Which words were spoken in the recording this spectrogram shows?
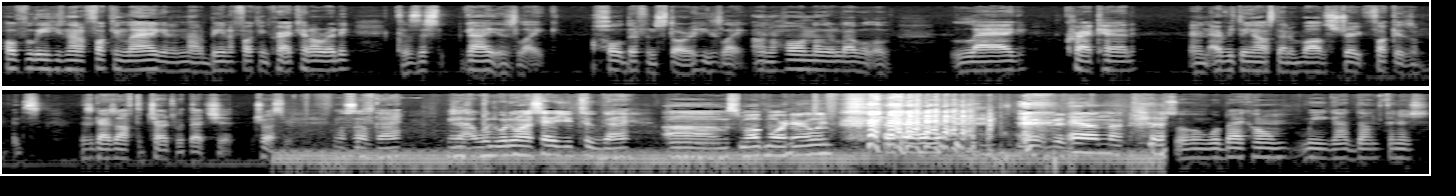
hopefully he's not a fucking lag and not being a fucking crackhead already, cause this guy is like a whole different story. He's like on a whole nother level of lag, crackhead, and everything else that involves straight fuckism. It's this guy's off the charts with that shit. Trust me. What's up, guy? Yeah, what, what do you want to say to YouTube, guy? Um, smoke more heroin. Hell no. so we're back home. We got done finished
